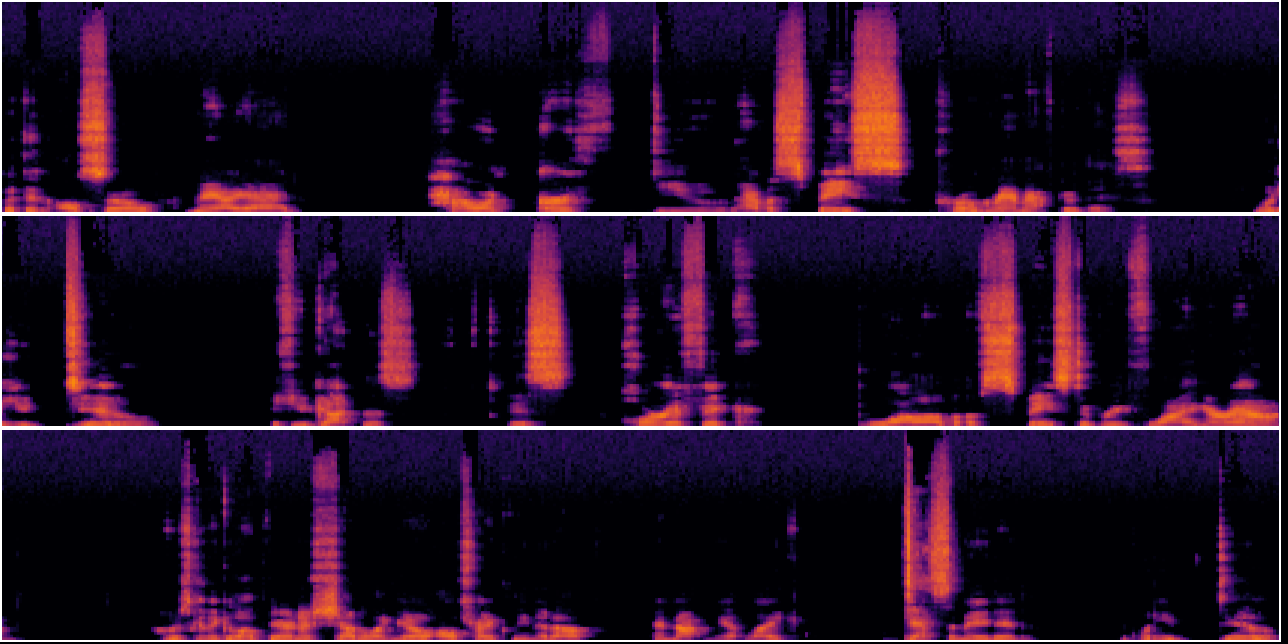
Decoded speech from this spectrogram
But then also, may I add, how on earth do you have a space program after this? What do you do if you got this this horrific blob of space debris flying around? Who's going to go up there in a shuttle and go, "I'll try to clean it up and not get like decimated"? Like, what do you do?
